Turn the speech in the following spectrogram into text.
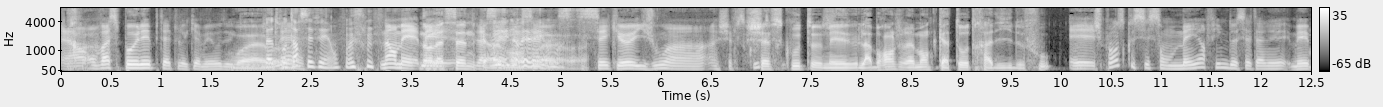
alors, on va spoiler peut-être le caméo de. Ouais, Guillaume Canet. trop tard, c'est fait. hein. Non mais, Non, mais la scène, la carrément, scène, la ouais, scène, ouais, ouais. c'est qu'il joue un, un chef scout. Chef scout, mais la branche vraiment cato tradie de fou. Et je pense que c'est son meilleur film de cette année. Mais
